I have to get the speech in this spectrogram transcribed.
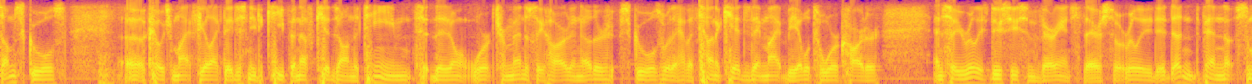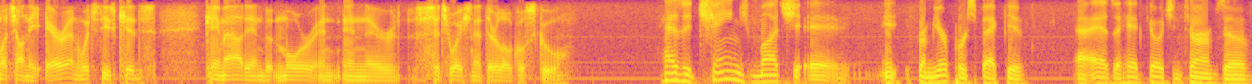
some schools, uh, a coach might feel like they just need to keep enough kids on the team. To, they don't work tremendously hard. In other schools where they have a ton of kids, they might be able to work harder. And so you really do see some variance there. So it really it doesn't depend so much on the era in which these kids came out in, but more in, in their situation at their local school. Has it changed much uh, from your perspective as a head coach in terms of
